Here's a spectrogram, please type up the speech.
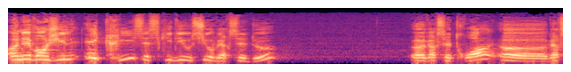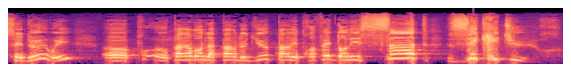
un évangile écrit, c'est ce qu'il dit aussi au verset 2, euh, verset 3, euh, verset 2, oui, euh, auparavant de la part de Dieu par les prophètes dans les saintes écritures.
